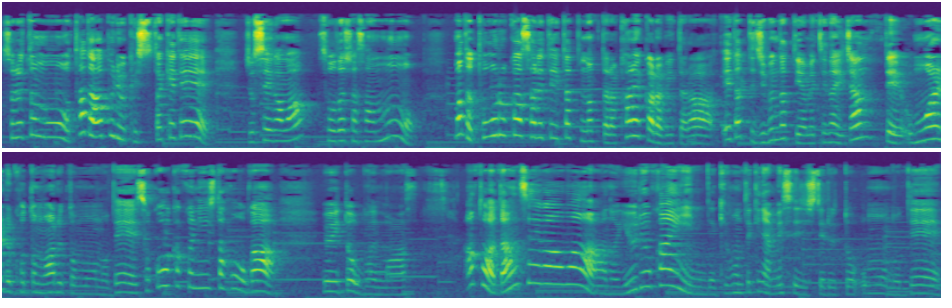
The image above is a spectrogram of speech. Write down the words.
それともただアプリを消しただけで女性側相談者さんもまだ登録はされていたってなったら彼から見たらえだって自分だってやめてないじゃんって思われることもあると思うのでそこは確認した方が良いと思います。あとは男性側はあの有料会員で基本的にはメッセージしてると思うので、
